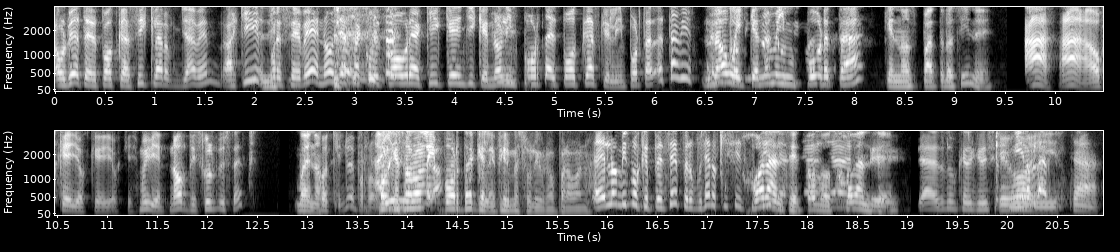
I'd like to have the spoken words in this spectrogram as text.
Olvídate del podcast, sí, claro, ya ven. Aquí pues se ve, ¿no? Ya sacó el cobre aquí, Kenji, que no le importa el podcast, que le importa. Ah, Está bien. está no, güey, que no me importa que nos patrocine. Ah, ah, ok, ok, ok. Muy bien. No, disculpe usted. Bueno, Continúe, por favor. Porque solo le importa que le firme su libro, pero bueno. Es lo mismo que pensé, pero pues ya no quise discutir, Jódanse ya, todos, ya, jódanse. este, ya es lo que que dice. Qué egoísta.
